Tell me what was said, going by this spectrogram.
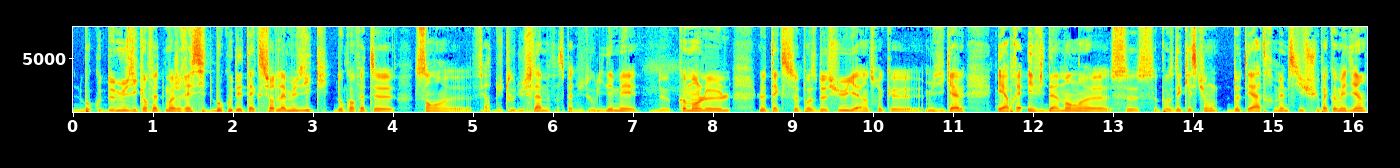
beaucoup de musique. En fait, moi, je récite beaucoup des textes sur de la musique. Donc, en fait, euh, sans euh, faire du tout du slam, enfin, c'est pas du tout l'idée, mais de comment le, le texte se pose dessus. Il y a un truc euh, musical. Et après, évidemment, se, se posent des questions de théâtre, même si je suis pas comédien,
